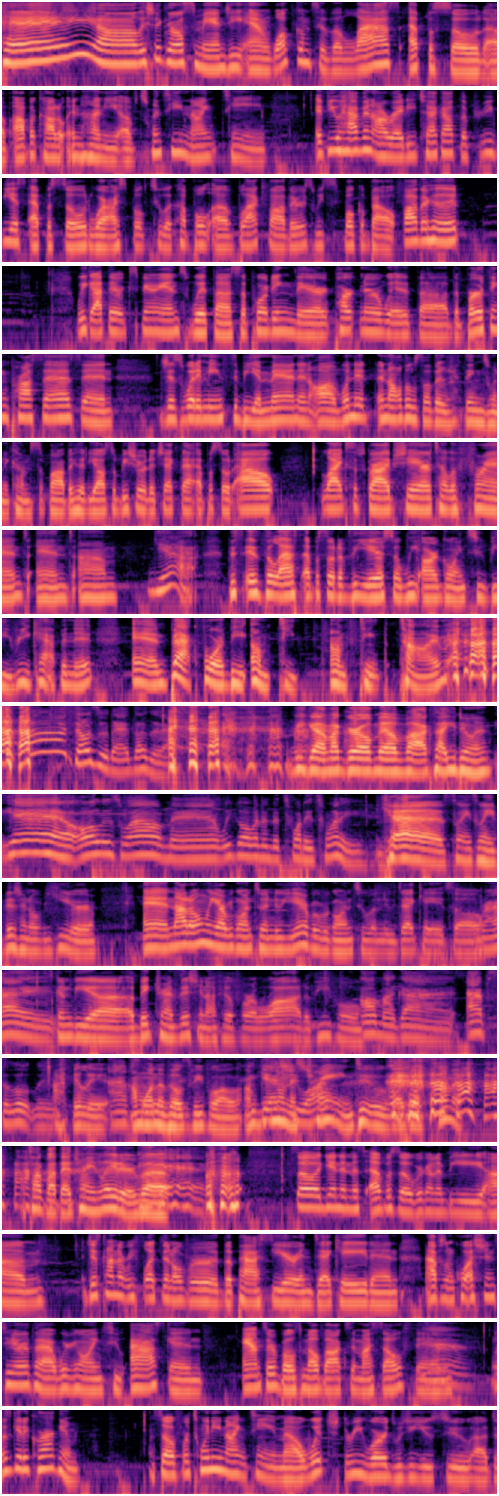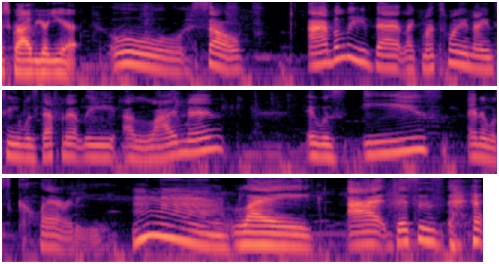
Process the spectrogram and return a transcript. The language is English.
Hey, y'all. It's your girl Smangy, and welcome to the last episode of Avocado and Honey of 2019. If you haven't already, check out the previous episode where I spoke to a couple of black fathers. We spoke about fatherhood. We got their experience with uh, supporting their partner with uh, the birthing process and just what it means to be a man and all when it and all those other things when it comes to fatherhood. Y'all, so be sure to check that episode out. Like, subscribe, share, tell a friend, and um, yeah, this is the last episode of the year, so we are going to be recapping it and back for the umpteenth umpteenth time. don't do that. Don't do that. we got my girl Mailbox. How you doing? Yeah, all is well, man. We going into 2020. Yes, 2020 vision over here. And not only are we going to a new year, but we're going to a new decade. So right, it's going to be a, a big transition. I feel for a lot of people. Oh my God, absolutely. I feel it. Absolutely. I'm one of those people. I'm getting yes, on this train are. too. Like I'll talk about that train later. But yeah. so again, in this episode, we're going to be. Um, just kind of reflecting over the past year and decade, and I have some questions here that we're going to ask and answer, both Mailbox and myself. And yeah. let's get it cracking. So for 2019, Mel, which three words would you use to uh, describe your year? Oh, so I believe that like my 2019 was definitely alignment, it was ease, and it was clarity. Mm. Like I, this is.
